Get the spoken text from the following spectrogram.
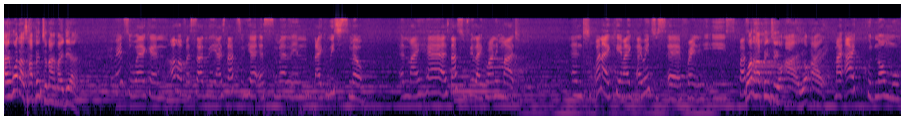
And what has happened tonight, my dear? I went to work and all of a sudden I start to hear a smelling like witch smell. And my hair, I start to feel like running mad. And when I came, I, I went to a friend. He, he's What happened to your eye? Your eye? My eye could not move.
